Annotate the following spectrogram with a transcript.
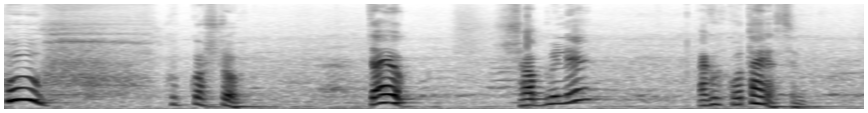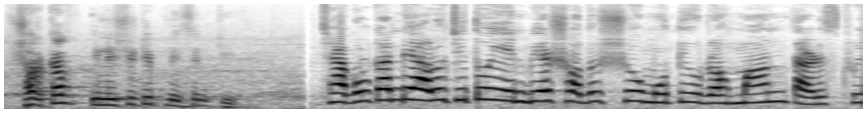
হুফ, খুব কষ্ট। যাই হোক সব মিলে এখন কোথায় আছেন? সরকার ইনিশিয়েটিভ নিয়েছেন কি? ছাগলকাণ্ডে আলোচিত এনবিআর সদস্য মতিউর রহমান তার স্ত্রী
